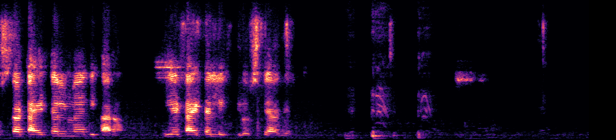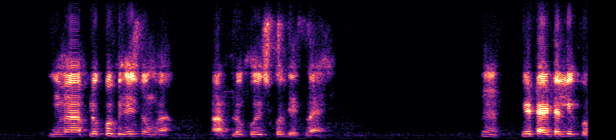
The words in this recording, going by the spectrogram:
उसका टाइटल मैं दिखा रहा हूँ ये टाइटल लिख लो उसके आगे ये मैं आप लोग को भेज दूँगा। आप लोग को इसको देखना है। हम्म, ये टाइटल लिखो।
